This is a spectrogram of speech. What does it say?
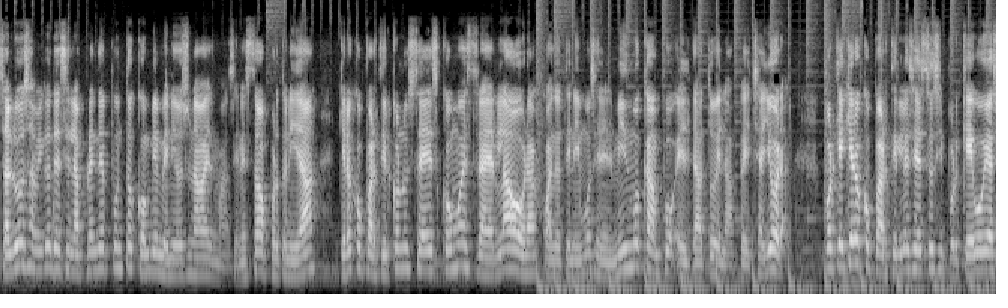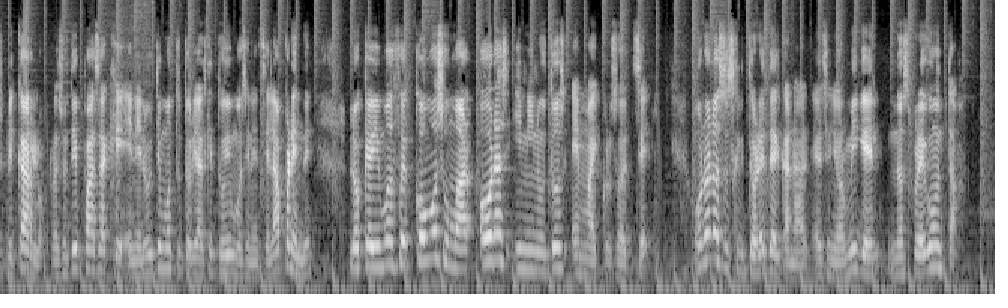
Saludos amigos de celaprende.com, bienvenidos una vez más. En esta oportunidad quiero compartir con ustedes cómo extraer la hora cuando tenemos en el mismo campo el dato de la fecha y hora. ¿Por qué quiero compartirles esto y por qué voy a explicarlo? Resulta y pasa que en el último tutorial que tuvimos en el lo que vimos fue cómo sumar horas y minutos en Microsoft Excel. Uno de los suscriptores del canal, el señor Miguel, nos pregunta,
